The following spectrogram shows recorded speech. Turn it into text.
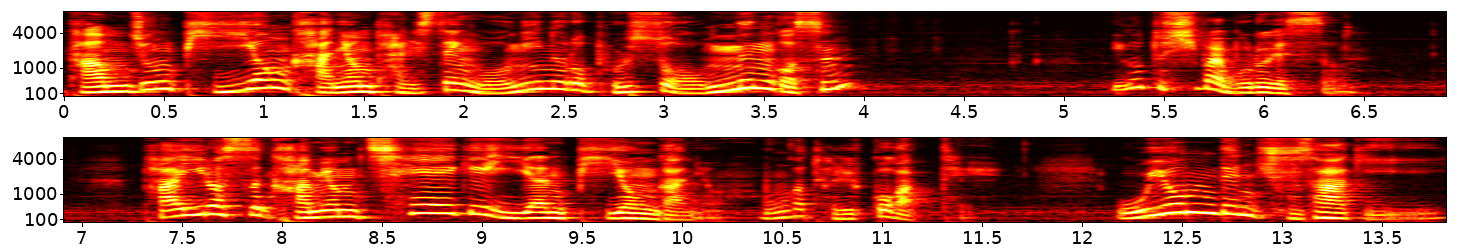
다음 중 B형 간염 발생 원인으로 볼 수 없는 것은 이것도 씨발 모르겠어. 바이러스 감염체에 의한 비형 간염. 뭔가 될 것 같아. 오염된 주사기.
